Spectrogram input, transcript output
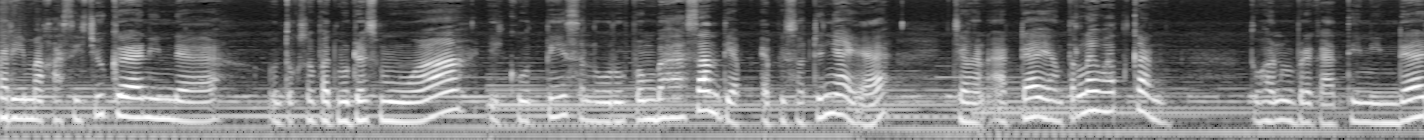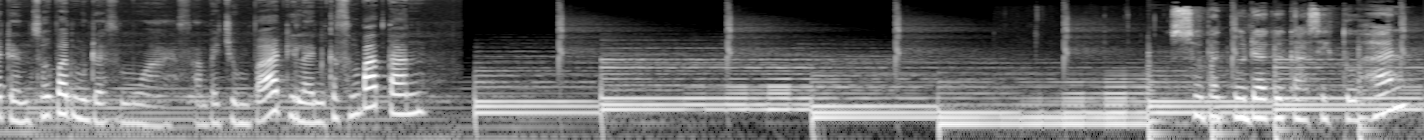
Terima kasih juga Ninda. Untuk sobat muda semua, ikuti seluruh pembahasan tiap episodenya ya. Jangan ada yang terlewatkan. Tuhan memberkati Ninda dan sobat muda semua. Sampai jumpa di lain kesempatan. Sobat muda kekasih Tuhan,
